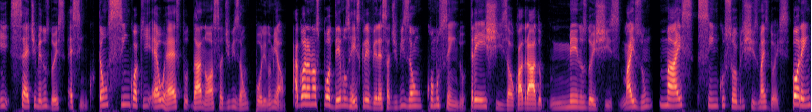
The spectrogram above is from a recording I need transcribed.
e 7 menos 2 é 5. Então, 5 aqui é o resto da nossa divisão polinomial. Agora, nós podemos reescrever essa divisão como sendo 3x ao menos 2x mais 1 mais 5 sobre x mais 2. Porém,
